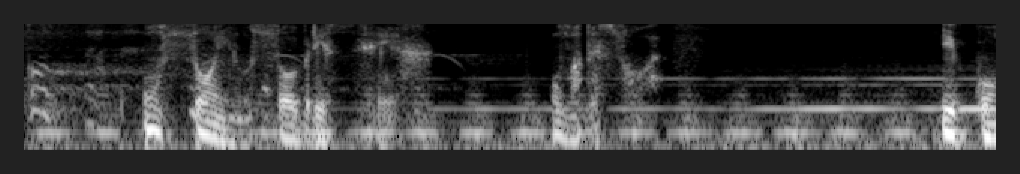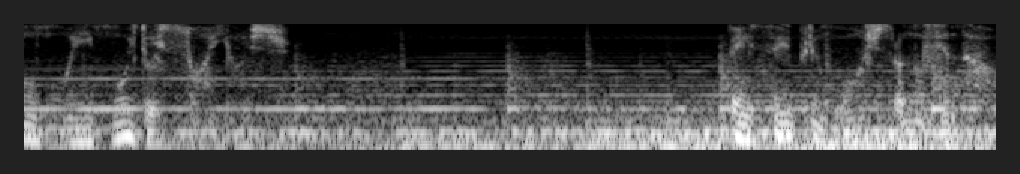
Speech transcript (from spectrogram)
coisa. Um sonho sobre ser uma pessoa. E como em muitos sonhos, tem sempre um monstro no final.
